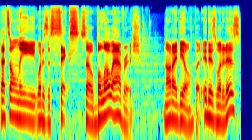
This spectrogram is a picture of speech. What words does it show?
that's only, what is a 6. So below average. Not ideal, but it is what it is.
